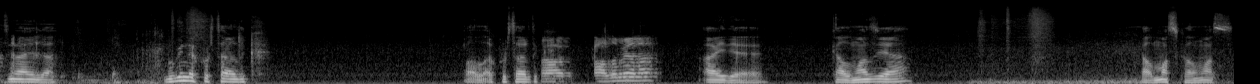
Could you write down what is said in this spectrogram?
İtinayla. Bugün de kurtardık. Vallahi kurtardık. Kaldı mı ya lan? Haydi. Kalmaz ya. Kalmaz kalmaz.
